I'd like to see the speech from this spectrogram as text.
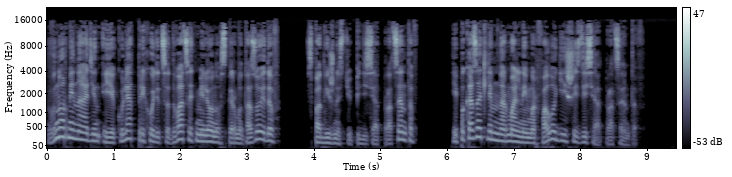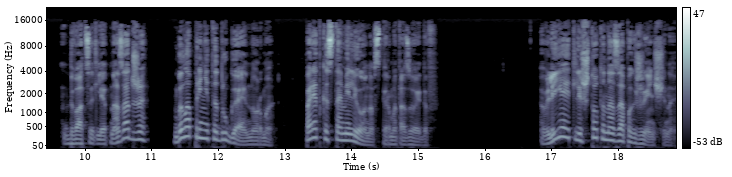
в норме на один эякулят приходится 20 миллионов сперматозоидов с подвижностью 50% и показателем нормальной морфологии 60%. 20 лет назад же была принята другая норма – порядка 100 миллионов сперматозоидов. Влияет ли что-то на запах женщины?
